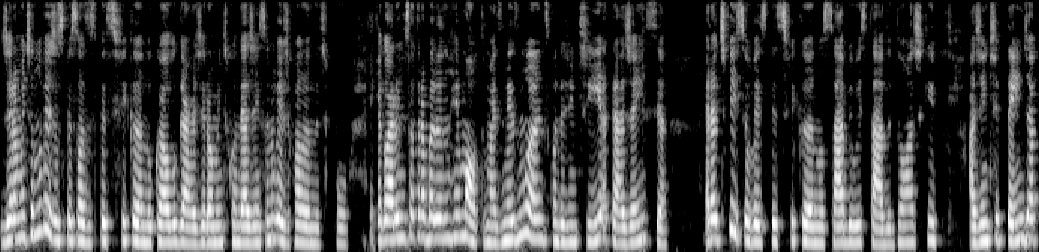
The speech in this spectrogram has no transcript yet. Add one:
geralmente eu não vejo as pessoas especificando qual é o lugar. Geralmente, quando é agência, eu não vejo falando, tipo, é que agora a gente tá trabalhando remoto, mas mesmo antes, quando a gente ia até a agência, era difícil ver especificando, sabe, o estado. Então, acho que a gente tende a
